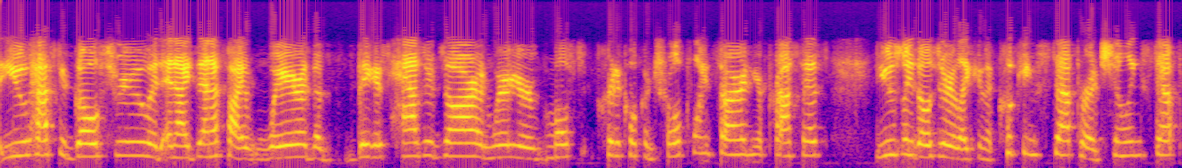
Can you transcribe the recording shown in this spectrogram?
you have to go through and, and, identify where the biggest hazards are and where your most critical control points are in your process. Usually those are like in a cooking step or a chilling step.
